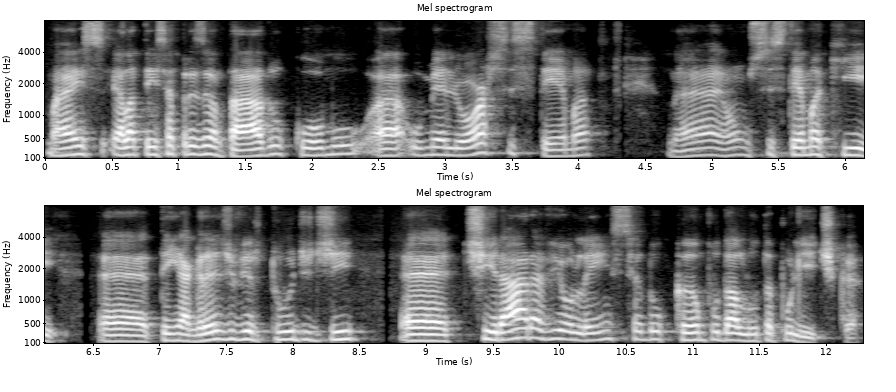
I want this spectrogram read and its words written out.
mas ela tem se apresentado como o melhor sistema, né, é um sistema que é, tem a grande virtude de é, tirar a violência do campo da luta política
